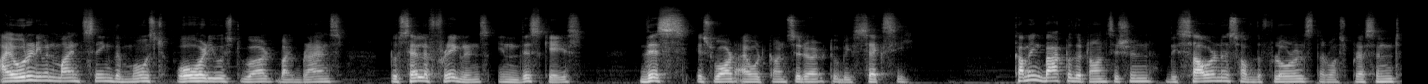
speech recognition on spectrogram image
I wouldn't even mind saying the most overused word by brands to sell a fragrance in this case. This is what I would consider to be sexy. Coming back to the transition, the sourness of the florals that was present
